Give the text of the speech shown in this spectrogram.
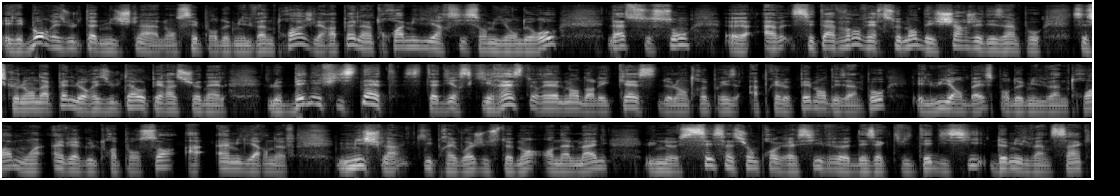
Et les bons résultats de Michelin annoncés pour 2023, je les rappelle, hein, 3 milliards 600 millions d'euros. Là, ce sont, euh, c'est avant versement des charges et des impôts. C'est ce que l'on appelle le résultat opérationnel. Le bénéfice net, c'est-à-dire ce qui reste réellement dans les caisses de l'entreprise après le paiement des impôts, est lui en baisse pour 2023, moins 1,3% à 1 milliard 9. Michelin qui prévoit justement en Allemagne une cessation progressive des activités d'ici 2025,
